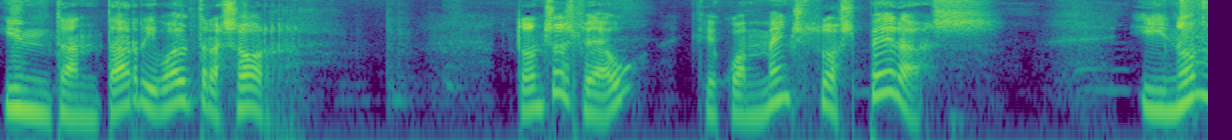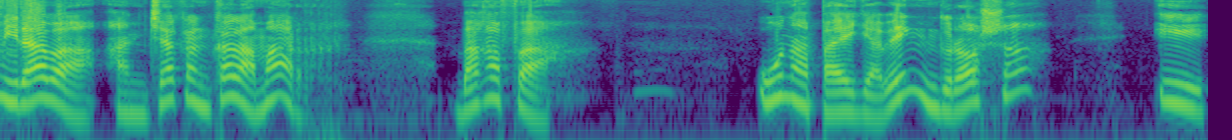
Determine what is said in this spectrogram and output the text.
i intentar arribar al tresor. Doncs es veu que quan menys t'ho esperes i no mirava en Jack en Calamar. Va agafar una paella ben grossa i...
